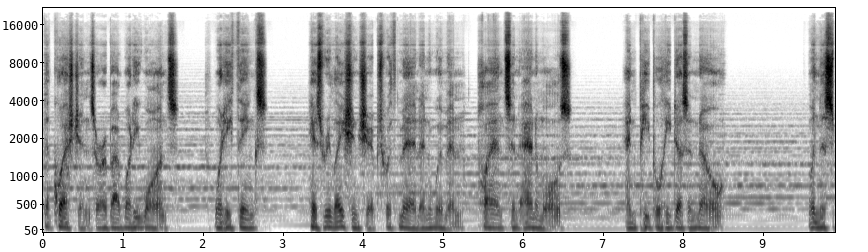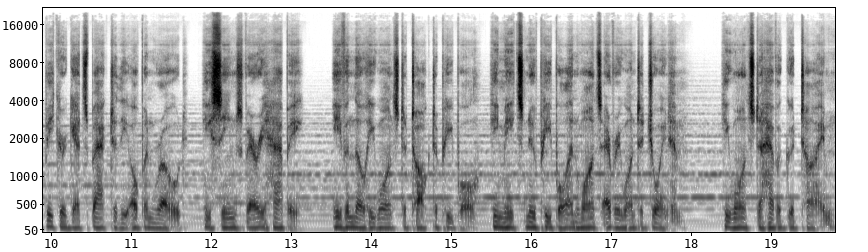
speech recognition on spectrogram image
The questions are about what he wants, what he thinks, his relationships with men and women, plants and animals, and people he doesn't know. When the speaker gets back to the open road, he seems very happy. Even though he wants to talk to people, he meets new people and wants everyone to join him. He wants to have a good time.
